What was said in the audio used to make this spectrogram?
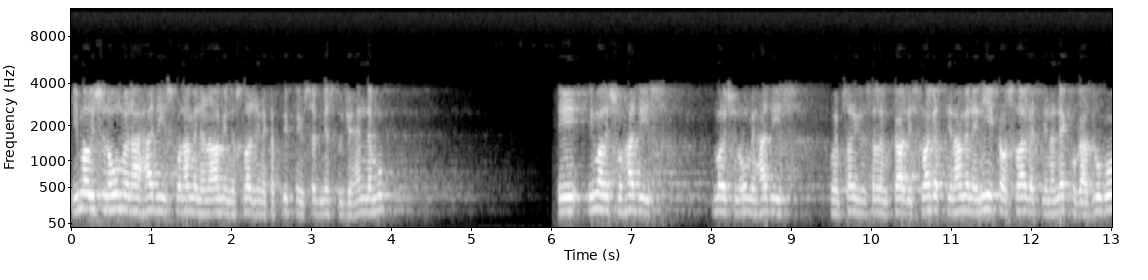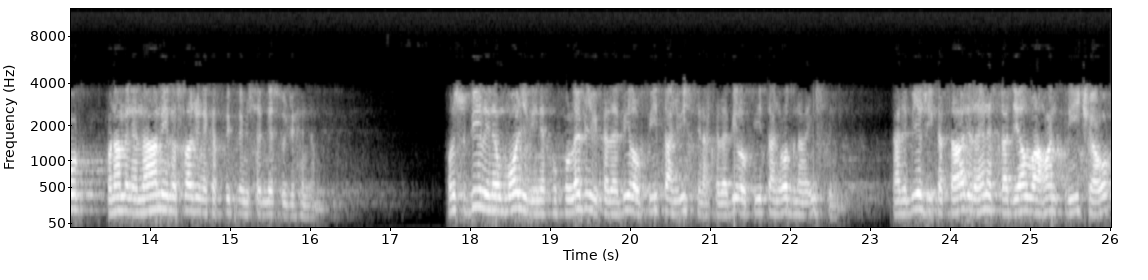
Imali su na ume na hadis ko namene namine slažene kad pripremim sebi mjesto u džehennemu. I imali su hadis, imali su na ume hadis koje je psanik za sallam kaže slagati na mene nije kao slagati na nekoga drugog, ko na mene namijeno slaži nekad pripremi sebi mjesto u džehennemu. Oni su bili neumoljivi, nepokolebljivi kada je bila u pitanju istina, kada je bila u pitanju odbrana istine. Kada bježi kad da Enes radi Allah on pričao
